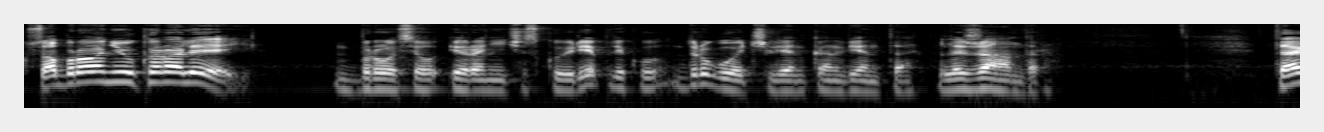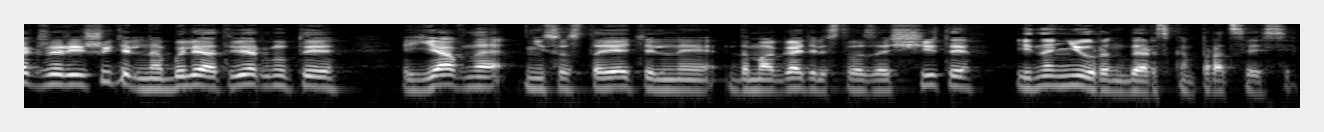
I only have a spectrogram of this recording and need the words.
К собранию королей, бросил ироническую реплику другой член конвента, Лежандр. Также решительно были отвергнуты явно несостоятельные домогательства защиты и на Нюрнбергском процессе.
